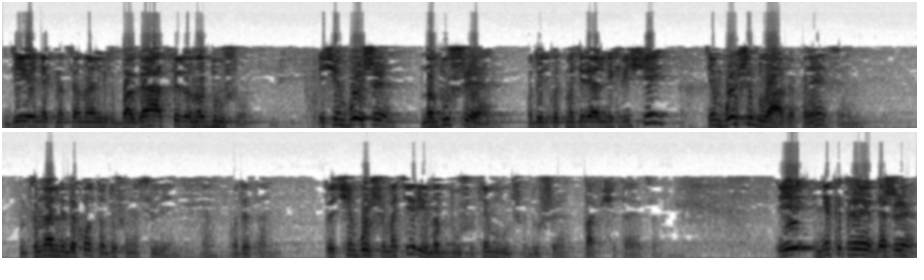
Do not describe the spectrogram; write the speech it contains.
денег, национальных богатств, все это на душу. И чем больше на душе вот этих вот материальных вещей, тем больше блага, понимаете? Национальный доход на душу населения. Да? Вот это. То есть чем больше материи на душу, тем лучше душе. Так считается. И некоторые даже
